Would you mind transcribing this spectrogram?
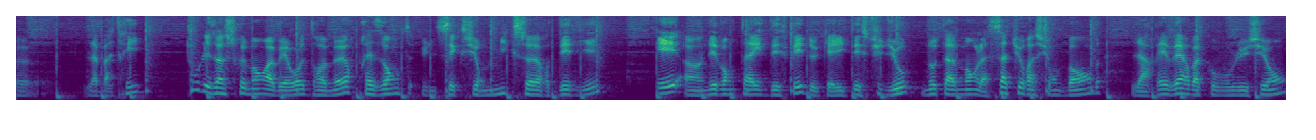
euh, la batterie. Tous les instruments Abbey Road Drummer présentent une section mixeur dédiée et un éventail d'effets de qualité studio, notamment la saturation de bande, la reverb à convolution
